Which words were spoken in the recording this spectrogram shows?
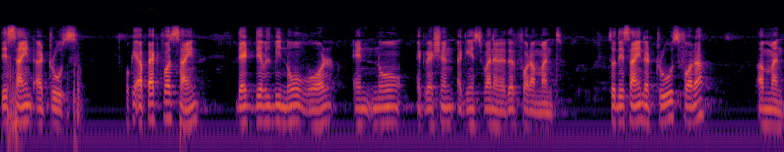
they signed a truce. Okay, a pact was signed that there will be no war and no aggression against one another for a month. So they signed a truce for a a month.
